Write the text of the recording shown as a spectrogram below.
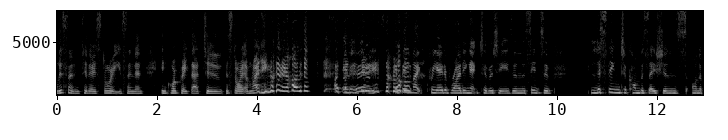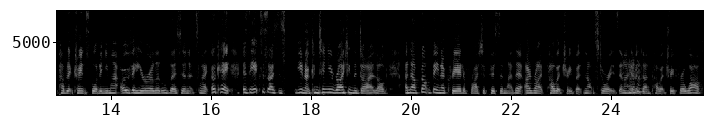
listen to their stories and then incorporate that to the story I'm writing on it. I've, I've heard of so. being like creative writing activities in the sense of listening to conversations on a public transport and you might overhear a little bit and it's like okay as the exercises you know continue writing the dialogue. And i've not been a creative writer person like that. I write poetry but not stories and i haven't mm-hmm. done poetry for a while.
